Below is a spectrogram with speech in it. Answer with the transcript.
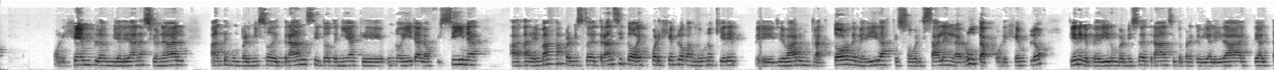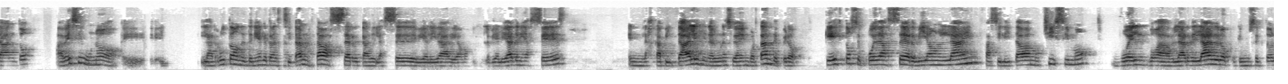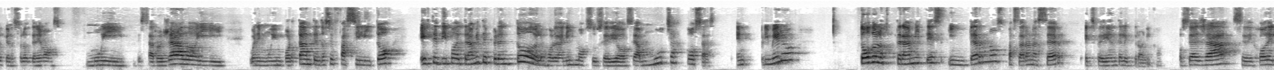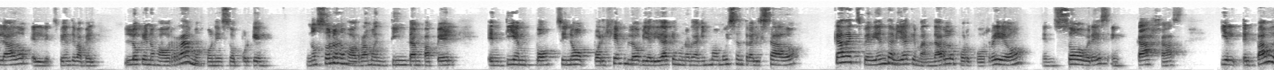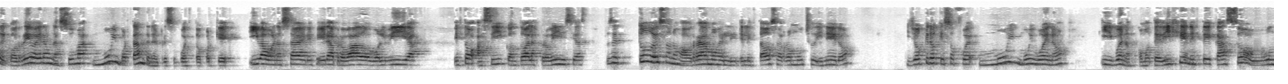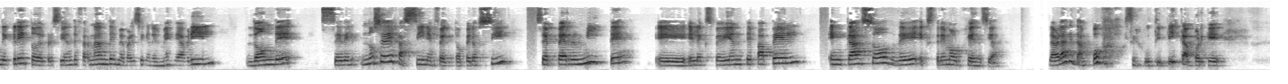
por ejemplo, en Vialidad Nacional antes un permiso de tránsito tenía que uno ir a la oficina. además, permiso de tránsito es, por ejemplo, cuando uno quiere eh, llevar un tractor de medidas que sobresalen la ruta, por ejemplo, tiene que pedir un permiso de tránsito para que vialidad esté al tanto. A veces uno, eh, la ruta donde tenía que transitar no estaba cerca de la sede de vialidad, digamos. La vialidad tenía sedes en las capitales y en alguna ciudad importante, pero que esto se pueda hacer vía online facilitaba muchísimo. Vuelvo a hablar del agro, porque es un sector que nosotros tenemos muy desarrollado y, bueno, y muy importante. Entonces facilitó este tipo de trámites, pero en todos los organismos sucedió. O sea, muchas cosas. En, primero, todos los trámites internos pasaron a ser expediente electrónico. O sea, ya se dejó de lado el expediente papel. Lo que nos ahorramos con eso, porque no solo nos ahorramos en tinta, en papel, en tiempo, sino, por ejemplo, Vialidad, que es un organismo muy centralizado, cada expediente había que mandarlo por correo, en sobres, en cajas, y el, pago de correo era una suma muy importante en el presupuesto, porque iba a Buenos Aires, era aprobado, volvía, esto así con todas las provincias. Entonces, todo eso nos ahorramos, el, el Estado se ahorró mucho dinero, y yo creo que eso fue muy, muy bueno. Y bueno, como te dije, en este caso hubo un decreto del presidente Fernández, me parece que en el mes de abril, donde se no se deja sin efecto, pero sí se permite eh, el expediente papel en caso de extrema urgencia. La verdad que tampoco se justifica porque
